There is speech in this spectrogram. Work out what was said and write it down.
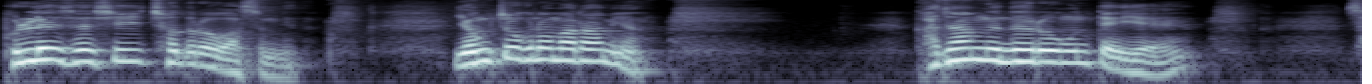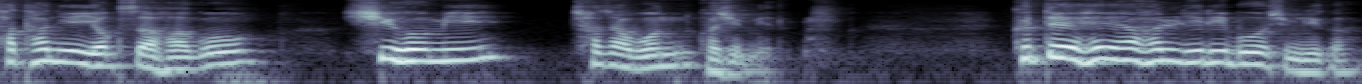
블레셋이 쳐들어왔습니다. 영적으로 말하면 가장 은혜로운 때에 사탄이 역사하고 시험이 찾아온 것입니다. 그때 해야 할 일이 무엇입니까?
